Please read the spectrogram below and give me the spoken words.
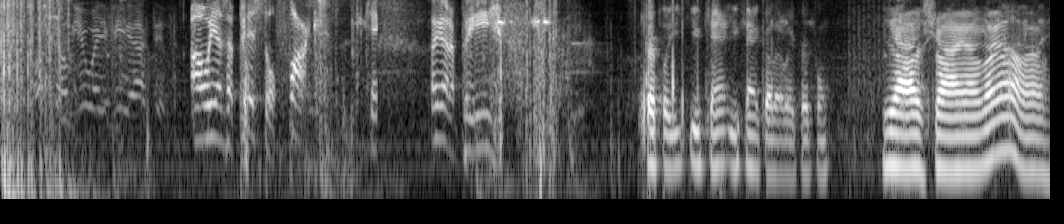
Hostile UAV active. Oh, he has a pistol. Fuck. Okay. I gotta pee. Cripple, you, you can't you can't go that way, Cripple. Yeah, I was trying. I'm like, oh.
